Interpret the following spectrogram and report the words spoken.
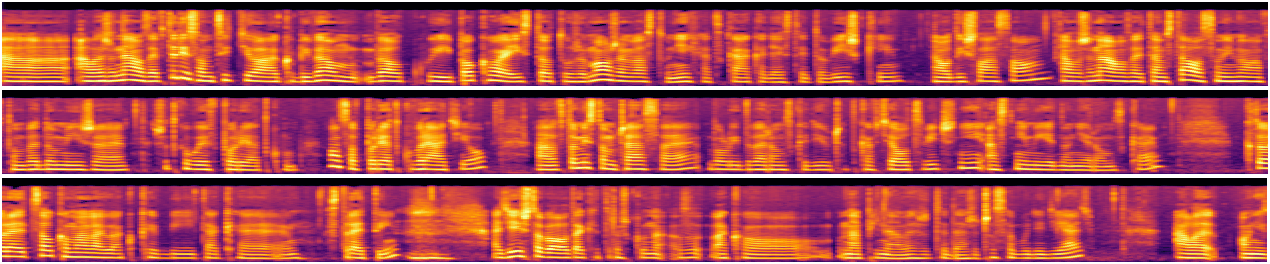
A, ale že naozaj vtedy som cítila akoby veľmi, veľký pokoj a istotu, že môžem vás tu nechať skákať aj z tejto výšky. A odišla som, ale že naozaj tam stále som ich mala v tom vedomí, že všetko bude v poriadku. On sa v poriadku vrátil a v tom istom čase boli dve rómske dievčatka v telocvični a s nimi jedno nerómske ktoré celkom mávajú ako keby také strety. Mm. A tiež to bolo také trošku na, ako napínavé, že teda, že čo sa bude diať. Ale oni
